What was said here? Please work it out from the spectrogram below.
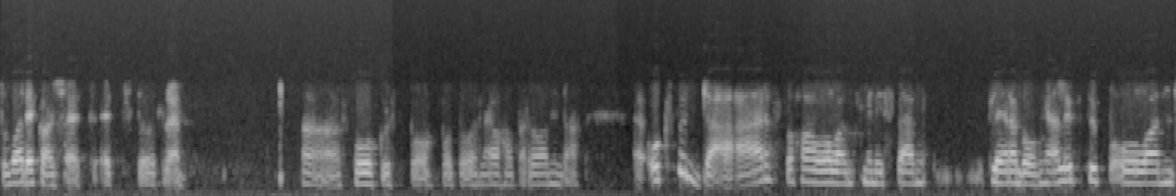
så var det kanske ett, ett större uh, fokus på, på Torneå och Haparanda. Eh, också där så har Ålandsministern flera gånger lyft upp Åland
